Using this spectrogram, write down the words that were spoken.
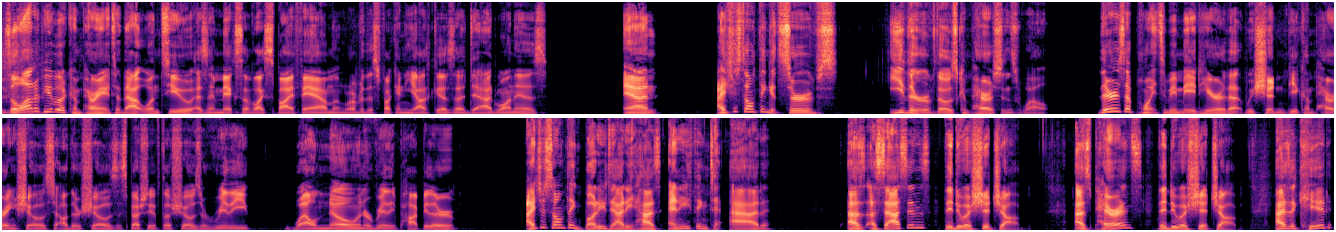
So a lot of people are comparing it to that one too, as a mix of like Spy Fam and whatever this fucking Yakuza Dad one is. And I just don't think it serves either of those comparisons well. There is a point to be made here that we shouldn't be comparing shows to other shows, especially if those shows are really well known or really popular. I just don't think Buddy Daddy has anything to add. As assassins, they do a shit job. As parents, they do a shit job. As a kid,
